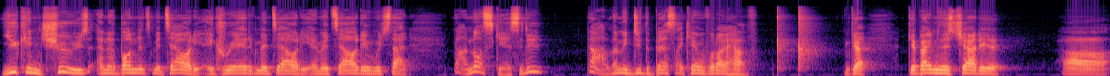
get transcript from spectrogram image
You can choose an abundance mentality, a creative mentality, a mentality in which that, nah, not scarcity. Nah, let me do the best I can with what I have. Okay, get back into this chat here. Uh,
